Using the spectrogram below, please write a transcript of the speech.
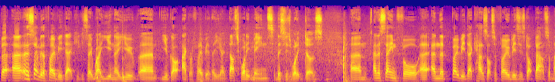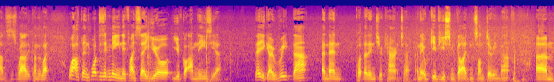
But uh, the same with a phobia deck. You can say, well, you know, you um, you've got agoraphobia. There you go. That's what it means. This is what it does. Um, and the same for uh, and the phobia deck has lots of phobias. It's got bounce of madness as well. It kind of like what happens. What does it mean if I say you're you've got amnesia? There you go. Read that and then put that into your character, and it will give you some guidance on doing that. Um,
